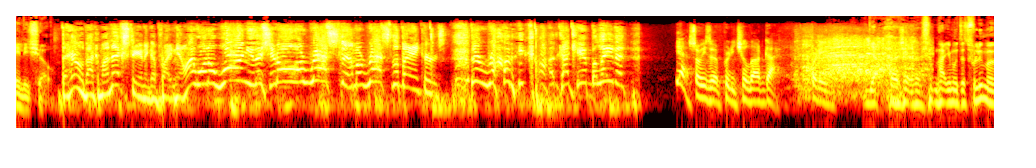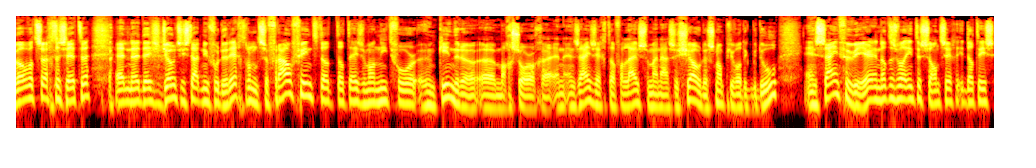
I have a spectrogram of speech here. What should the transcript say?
Daily Show. The hair on the back of my neck standing up right now. I want to warn you. They should all arrest them. Arrest the bankers. They're robbing. God, I can't believe it. Yeah, so he's a pretty chilled out guy. Pretty. Ja, maar je moet het volume wel wat zachter zetten. En uh, deze Jones staat nu voor de rechter omdat zijn vrouw vindt dat, dat deze man niet voor hun kinderen uh, mag zorgen. En, en zij zegt dan van luister maar naar zijn show, dan snap je wat ik bedoel. En zijn verweer, en dat is wel interessant, zegt, dat is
